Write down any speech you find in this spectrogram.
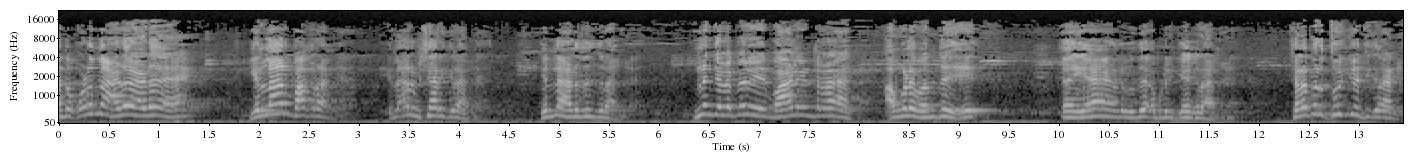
அந்த குழந்தை அழு அழ எல்லாரும் பார்க்குறாங்க எல்லாரும் விசாரிக்கிறாங்க. என்ன அழுதுங்கிறாங்க. இன்னும் சில பேர் வாழின்ற அவங்களே வந்து ஏன் அழுகுது அப்படின்னு கேட்குறாங்க சில பேர் தூக்கி வச்சுக்கிறாங்க.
